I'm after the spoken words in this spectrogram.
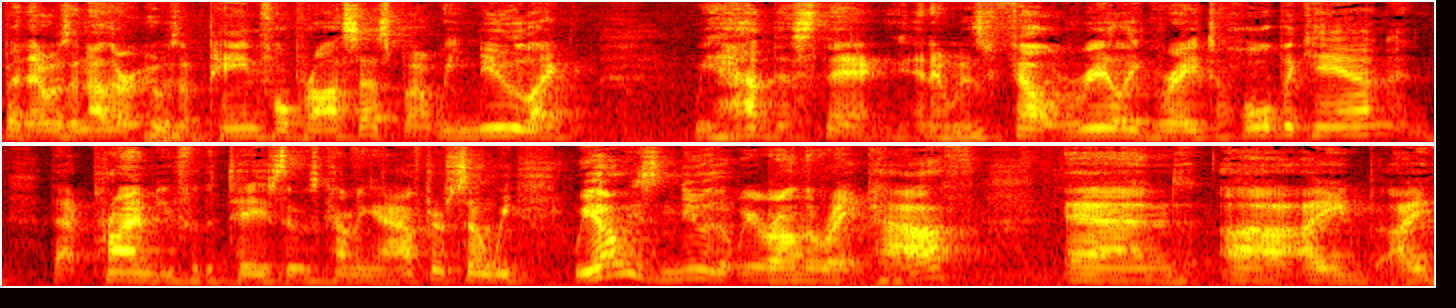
but that was another. It was a painful process, but we knew like we had this thing, and it was felt really great to hold the can, and that primed you for the taste that was coming after. So we we always knew that we were on the right path. And uh, I, I,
